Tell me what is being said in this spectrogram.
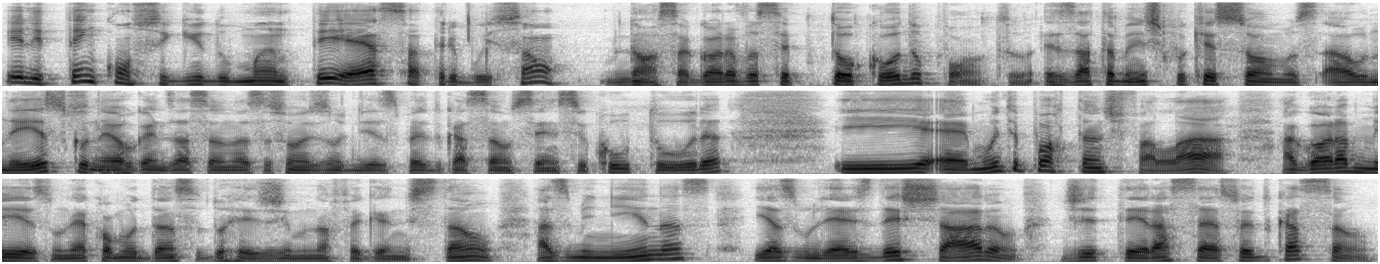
Ele tem conseguido manter essa atribuição? Nossa, agora você tocou no ponto. Exatamente porque somos a Unesco, né, a Organização das Nações Unidas para a Educação, Ciência e Cultura, e é muito importante falar, agora mesmo, né, com a mudança do regime no Afeganistão, as meninas e as mulheres deixaram de ter acesso à educação.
